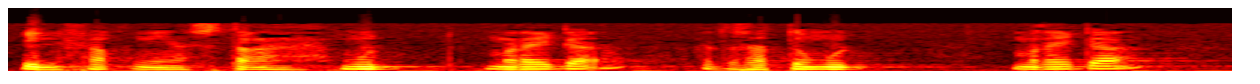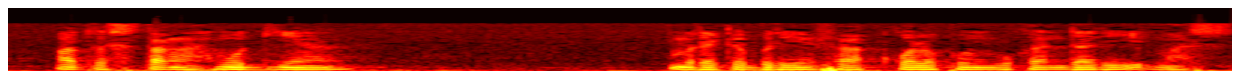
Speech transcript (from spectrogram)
infaknya setengah mud mereka atau satu mud mereka atau setengah mudnya mereka berinfak walaupun bukan dari emas.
